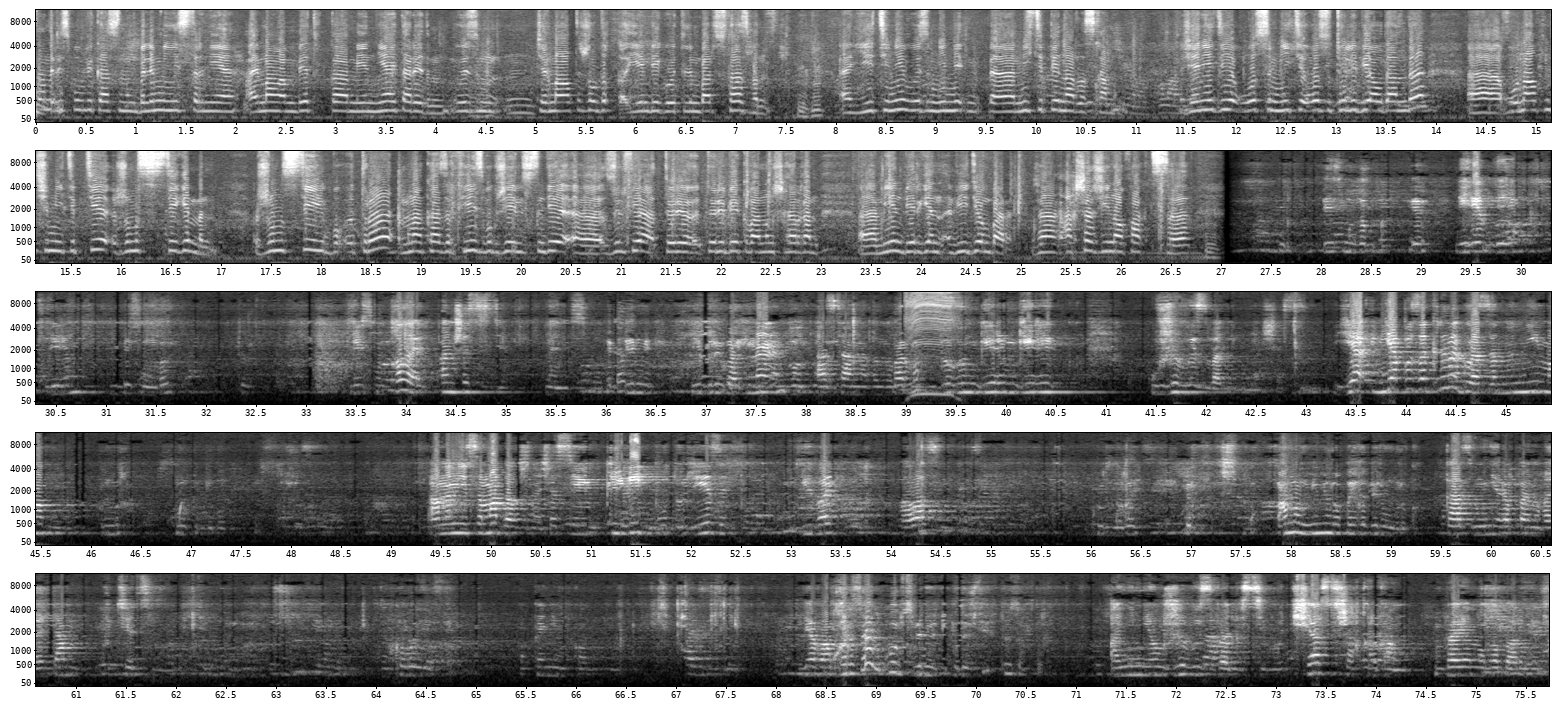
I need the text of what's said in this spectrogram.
қазақстан республикасының білім министріне аймағамбетовқа мен не айтар едім? Өзім м, 26 жылдық еңбек өтілім бар ұстазбын. Ә, етене өзім ә, мектеппен араласқанмын және де осы мектеп осы төле би ауданында ә, 16 мектепте жұмыс істегенмін. Жұмыс істей тұра мына қазір фейсбук желісінде ә, зүлфия Төре- төребекованың шығарған ә, мен берген видеом бар. Жаңағы ақша жинау фактісі. Бес мыңға берем берем берем бес мың ба бес мың қалай қанша сізде мәнісі болды берме мен біреуге мәні болды асанова Бар ма? бүгін берім керек уже вызвали меня сейчас я я позакрыла глаза но не могу мың теңге да она мне сама должна сейчас я ее пилить буду резать буду убивать буду аласың көрдіңдер ай бір анау менюр апайға беруім керек қазір мунира апайымға айтамын күтесің кого пока не у кого я вам қараса әлі көбісі бермейді подожди до завтра Они меня уже вызвали сегодня. Час шақырған. Районуға бару керек.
